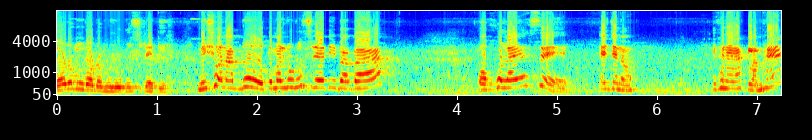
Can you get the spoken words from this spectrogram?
গরম গরম লুডুস রেডি মিশন আব্বু, তোমার লুডুস রেডি বাবা? ও খোলাই আছে? এই যে এখানে রাখলাম হ্যাঁ?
